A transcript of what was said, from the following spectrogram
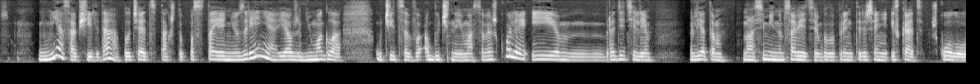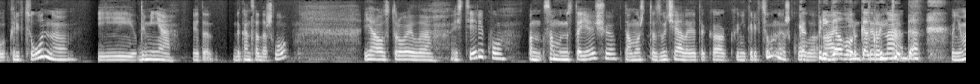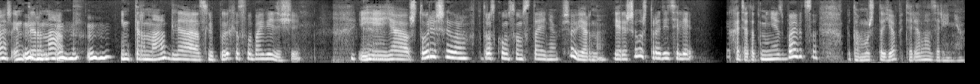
не мне сообщили, да, а получается так, что по состоянию зрения я уже не могла учиться в обычной массовой школе, и родители летом на семейном совете было принято решение искать школу коррекционную, и до меня это до конца дошло. Я устроила истерику, самую настоящую, потому что звучало это как не коррекционная школа, как приговор а интернат. Да. Понимаешь, интернат. Интернат для слепых и слабовидящих. И я что решила в подростковом своем состоянии? Все верно. Я решила, что родители хотят от меня избавиться, потому что я потеряла зрение.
